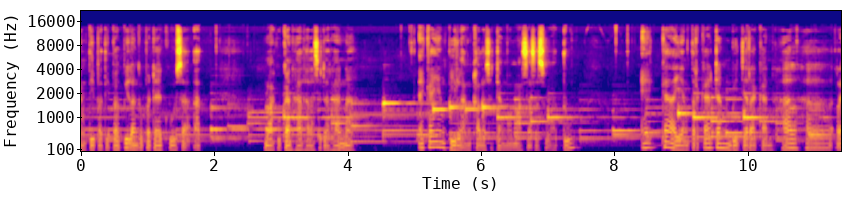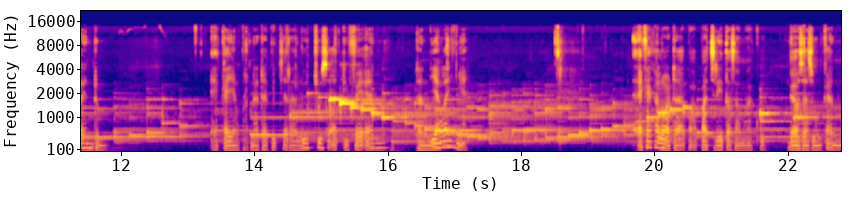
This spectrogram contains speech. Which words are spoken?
yang tiba-tiba bilang kepadaku saat melakukan hal-hal sederhana. Eka yang bilang kalau sedang memasak sesuatu, Eka yang terkadang membicarakan hal-hal random Eka yang bernada bicara lucu saat di VN, dan yang lainnya. Eka kalau ada apa-apa cerita sama aku, gak usah sungkan.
